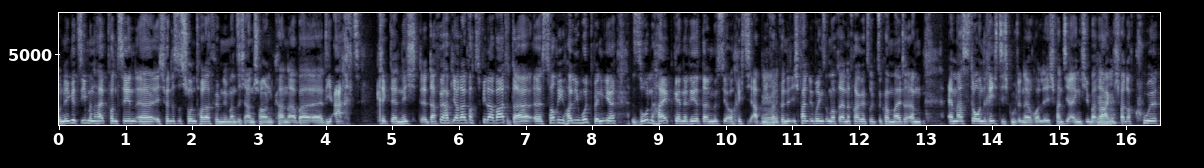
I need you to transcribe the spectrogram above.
Von mir gibt siebeneinhalb von zehn. Äh, ich finde, es ist schon ein toller Film, den man sich anschauen kann, aber äh, die acht kriegt er nicht. Äh, dafür habe ich auch einfach zu viel erwartet. Da, äh, sorry Hollywood, wenn ihr so einen Hype generiert, dann müsst ihr auch richtig abliefern, mhm. finde ich. Ich fand übrigens, um auf deine Frage zurückzukommen, Malte, ähm, Emma Stone richtig gut in der Rolle. Ich fand sie eigentlich überragend. Mhm. Ich fand auch cool,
